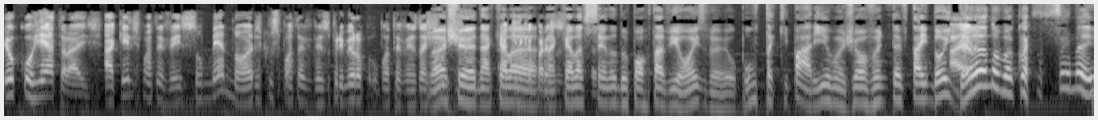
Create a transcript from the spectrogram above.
eu corri atrás. Aqueles porta-aviões são menores que os porta-aviões. O primeiro porta-aviões da Mancha, Aquele que naquela, naquela cena do porta-aviões, velho. Puta que pariu, mano. Giovanni deve estar endoidando, mano, com essa cena aí.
